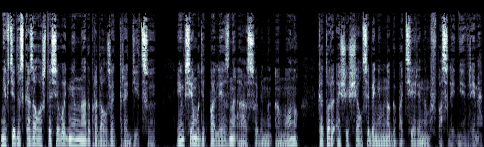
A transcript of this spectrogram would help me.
Нефтида сказала, что сегодня надо продолжать традицию. Им всем будет полезно, а особенно Амону, который ощущал себя немного потерянным в последнее время.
